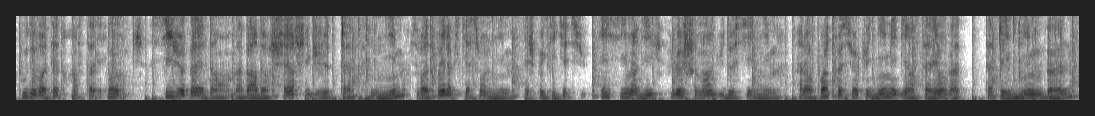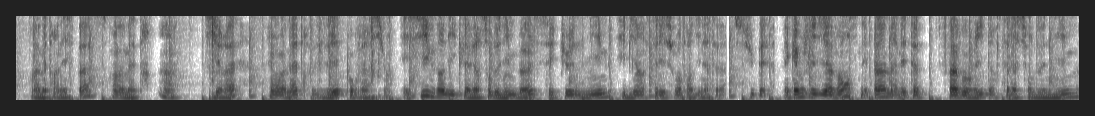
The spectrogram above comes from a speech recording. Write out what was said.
tout devrait être installé. Donc si je vais dans ma barre de recherche et que je tape NIM, je devrais trouver l'application NIM et je peux cliquer dessus. ici il m'indique le chemin du dossier NIM. Alors pour être sûr que NIM est bien installé, on va taper Nimble, on va mettre un espace, on va mettre un tiret et on va mettre V pour version. Et si vous indique la version de Nimble, c'est que Nim est bien installé sur votre ordinateur. Super. Mais comme je l'ai dit avant, ce n'est pas ma méthode favorite d'installation de Nim.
